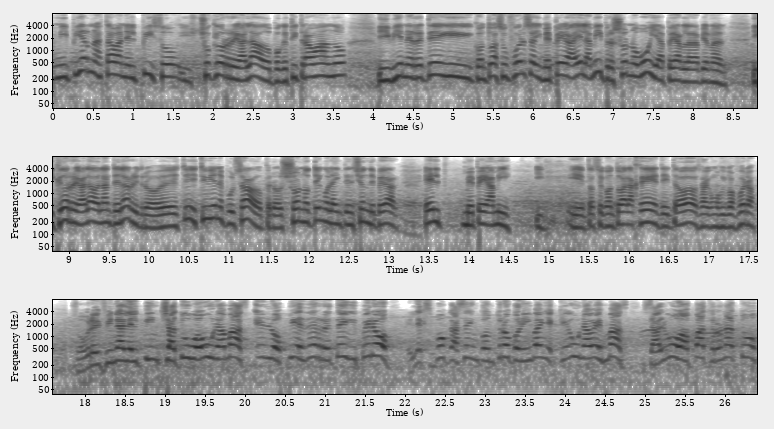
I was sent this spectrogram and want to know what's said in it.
Mi pierna estaba en el piso y yo quedo regalado porque estoy trabando y viene Retegui con toda su fuerza y me pega él a mí, pero yo no voy a pegarle a la pierna. Y quedo regalado delante del árbitro. Estoy, estoy bien expulsado, pero yo no tengo la intención de pegar. Él me pega a mí. Y, entonces con toda la gente y todo, ¿sabes cómo fui para afuera? Sobre el final el pincha tuvo una más en los pies de Retegui, pero el ex Boca se encontró con Ibáñez que una vez más salvó a Patronato.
